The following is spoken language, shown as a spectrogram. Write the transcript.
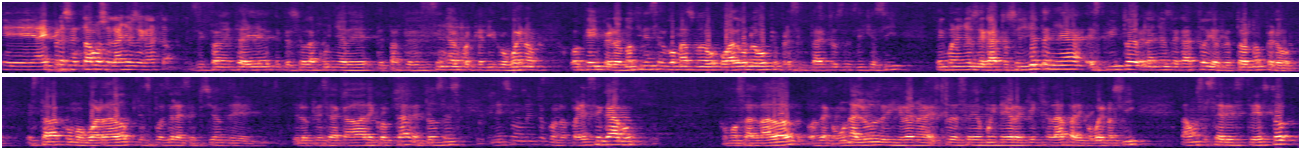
Eh, ahí presentamos el Años de Gato. Exactamente, ahí empezó la cuña de, de parte de ese señor, porque él dijo, bueno, ok, pero no tienes algo más nuevo o algo nuevo que presentar, entonces dije, sí, tengo un Años de Gato. O yo ya tenía escrito el Años de Gato y el Retorno, pero estaba como guardado después de la excepción de, lo que se acaba de contar. Entonces, en ese momento cuando aparece Gabo, como Salvador, o sea, como una luz, dije, bueno, esto se ve muy negro aquí en Jalapa, dijo, bueno, sí, vamos a hacer este, esto.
